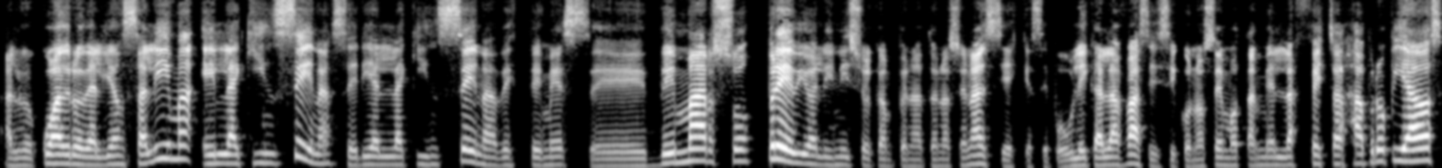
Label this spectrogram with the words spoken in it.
al cuadro de Alianza Lima en la quincena, sería en la quincena de este mes eh, de marzo, previo al inicio del Campeonato Nacional, si es que se publican las bases y si conocemos también las fechas apropiadas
